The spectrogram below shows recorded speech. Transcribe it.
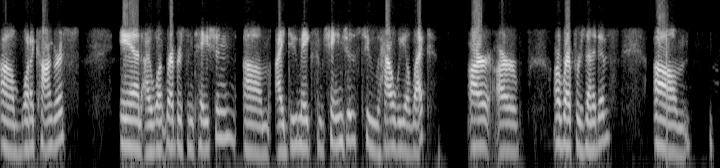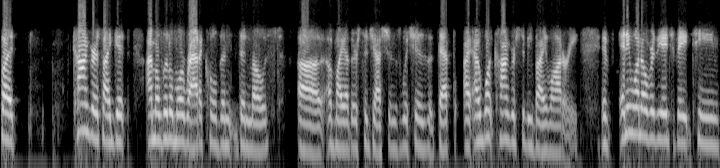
um, want a Congress and I want representation. Um, I do make some changes to how we elect our our our representatives, um, but Congress, I get I'm a little more radical than than most uh, of my other suggestions, which is that I, I want Congress to be by lottery. If anyone over the age of 18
